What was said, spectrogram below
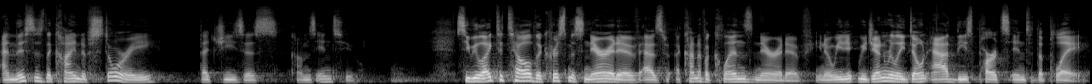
And this is the kind of story that Jesus comes into. See, we like to tell the Christmas narrative as a kind of a cleansed narrative. You know, we, we generally don't add these parts into the play.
